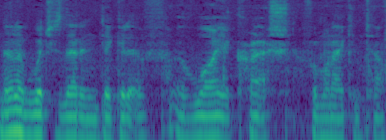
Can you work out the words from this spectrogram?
None of which is that indicative of why it crashed from what I can tell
